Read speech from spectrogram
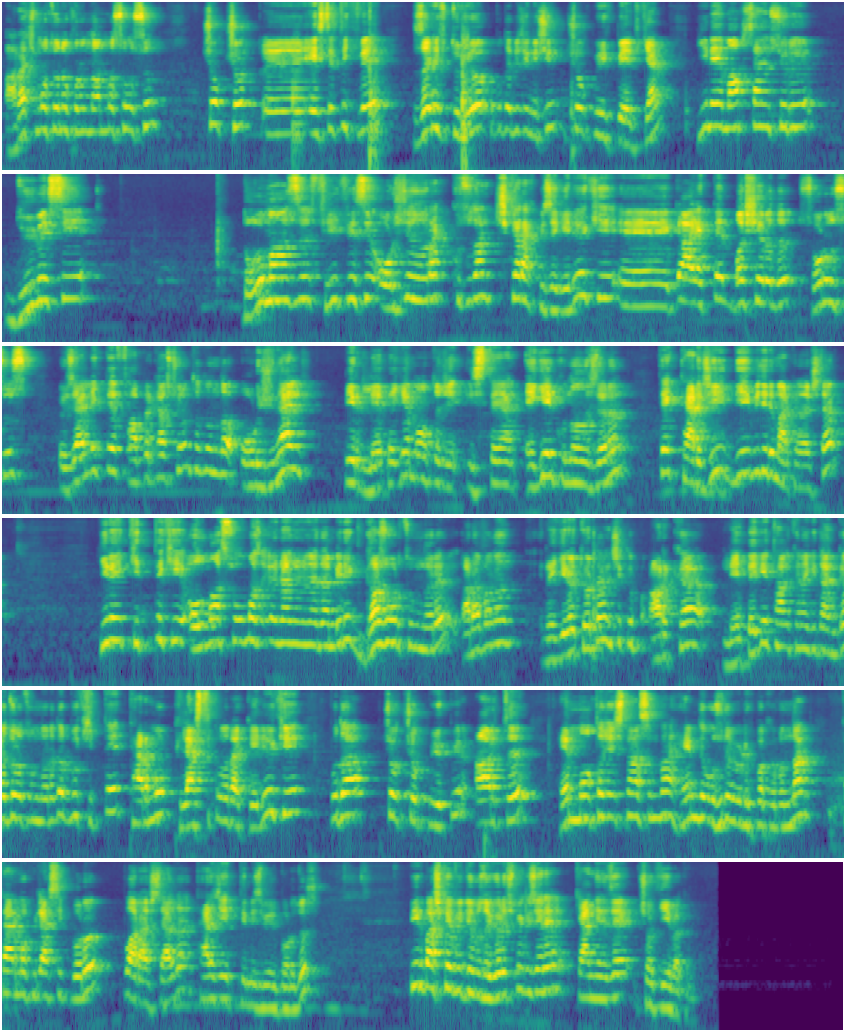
araç motoruna konumlanması olsun. Çok çok e, estetik ve zarif duruyor. Bu da bizim için çok büyük bir etken. Yine map sensörü, düğmesi, dolum ağzı, filtresi orijinal olarak kutudan çıkarak bize geliyor ki e, gayet de başarılı, sorunsuz. Özellikle fabrikasyon tadında orijinal bir LPG montajı isteyen Ege kullanıcıların tek tercihi diyebilirim arkadaşlar. Yine kitteki olmazsa olmaz önemli neden biri gaz hortumları. Arabanın regülatörden çıkıp arka LPG tankına giden gaz hortumları da bu kitte termoplastik olarak geliyor ki bu da çok çok büyük bir artı. Hem montaj esnasında hem de uzun ömürlük bakımından termoplastik boru bu araçlarda tercih ettiğimiz bir borudur. Bir başka videomuzda görüşmek üzere. Kendinize çok iyi bakın.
